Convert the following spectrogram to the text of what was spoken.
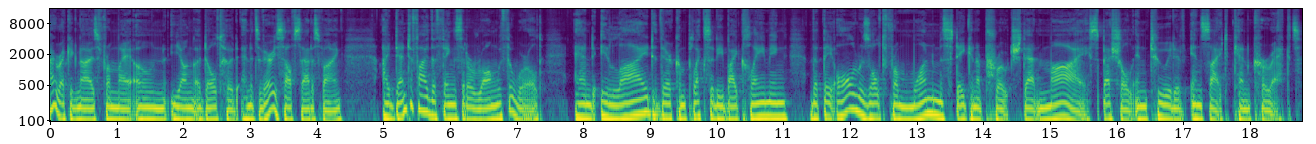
I recognize from my own young adulthood, and it's very self satisfying. Identify the things that are wrong with the world and elide their complexity by claiming that they all result from one mistaken approach that my special intuitive insight can correct.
